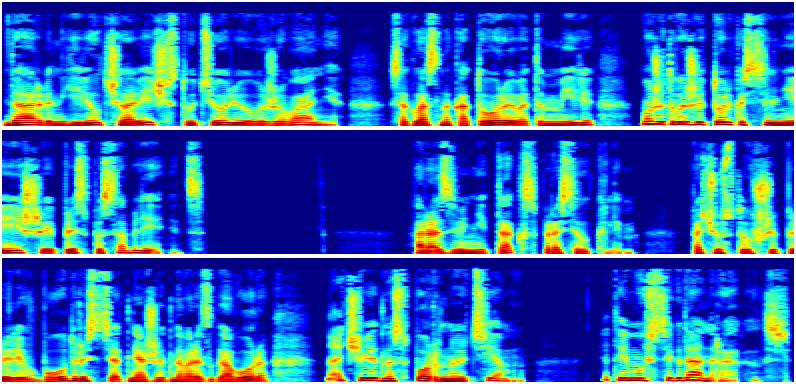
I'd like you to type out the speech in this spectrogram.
Дарвин явил человечеству теорию выживания, согласно которой в этом мире может выжить только сильнейший приспособленец. «А разве не так?» — спросил Клим, почувствовавший прилив бодрости от неожиданного разговора на, очевидно, спорную тему. Это ему всегда нравилось.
